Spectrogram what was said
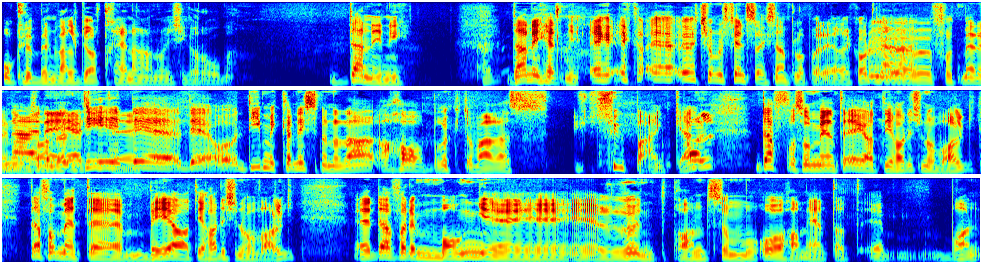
og klubben velger treneren og ikke garderoben. Den er ny. Den er helt ny. Jeg, jeg, jeg vet ikke om det finnes eksempler på det, Erik. Har du Nei. eh, fått med deg noe Nei, sånt? det er helt, De, det, det, de mekanismene der har brukt å være s- superenkle. All- Derfor så mente jeg at de hadde ikke noe valg. Derfor mente BA at de hadde ikke noe valg. Eh, Derfor er det mange eh, rundt Brann som òg har ment at eh, Brann,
